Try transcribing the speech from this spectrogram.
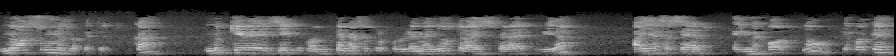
no asumes lo que te toca, no quiere decir que cuando tengas otro problema en otra esfera de tu vida, vayas a ser el mejor. No, yo creo que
